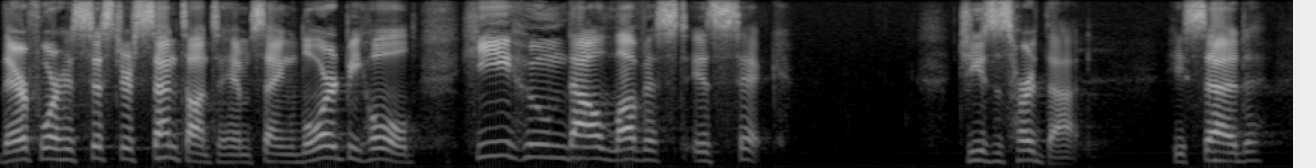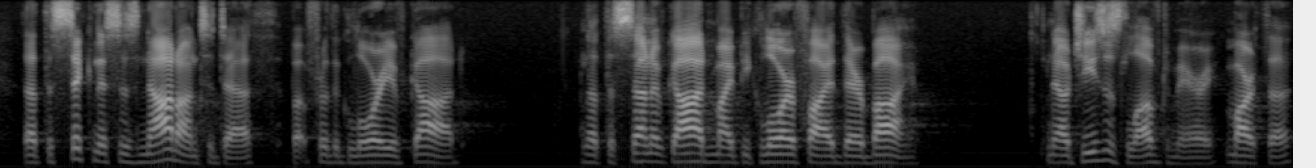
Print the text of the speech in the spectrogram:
Therefore his sisters sent unto him, saying, Lord, behold, he whom thou lovest is sick. Jesus heard that. He said that the sickness is not unto death, but for the glory of God, that the Son of God might be glorified thereby. Now Jesus loved Mary, Martha,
